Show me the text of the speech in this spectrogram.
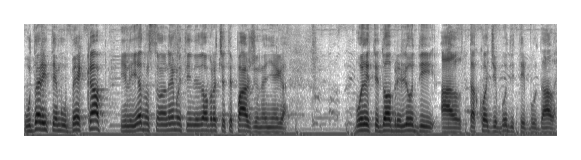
udarite mu backup ili jednostavno nemojte ni da obraćate pažnju na njega. Budite dobri ljudi, ali takođe budite i budale.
